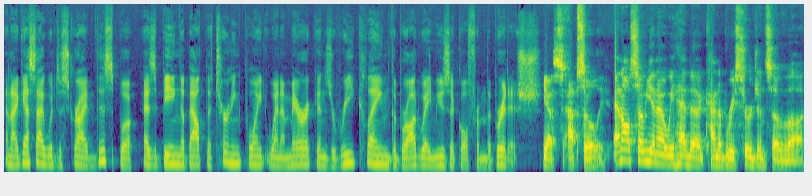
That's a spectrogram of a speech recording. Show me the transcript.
And I guess I would describe this book as being about the turning point when Americans reclaimed the Broadway musical from the British. Yes, absolutely. And also, you know, we had a kind of resurgence of uh,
